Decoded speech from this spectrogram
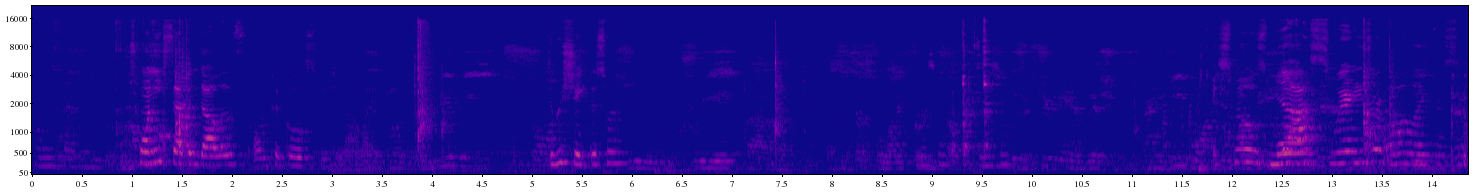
Twenty-seven. Twenty-seven dollars on pickles we do not like. Did we shake this one? To create a successful life for himself. He was extremely ambitious, and he wanted It smells more. Yeah, I swear these are all like the same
